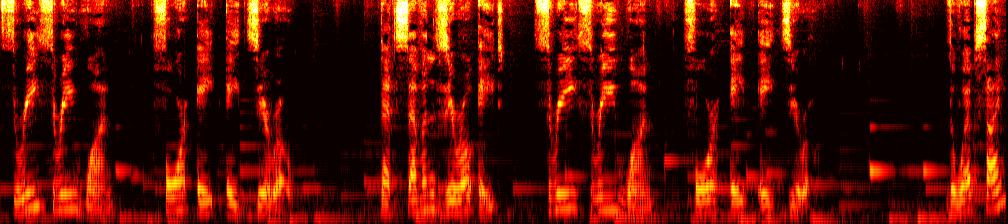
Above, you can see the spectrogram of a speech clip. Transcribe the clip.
331 4880. That's 708 331 4880. The website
